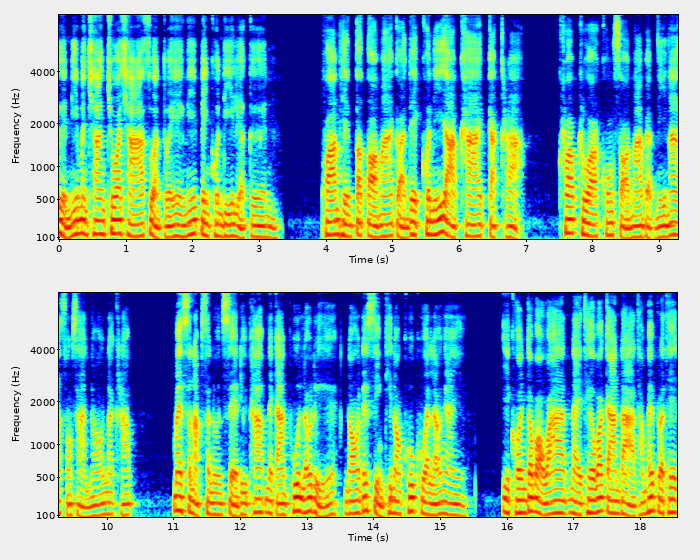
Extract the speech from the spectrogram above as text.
อื่นนี่มันช่างชั่วช้า ส่วนตัวเองนี่เป็นคนดีเหลือเกิน ความเห็นต่อๆมาก่อนเด็กคนนี้หยาบคายกักขระครอบครัวคงสอนมาแบบนี้น่าสงสารน้องนะครับ ไม่สนับสนุนเสรีภาพในการพูดแล้วหรือ น้องได้สิ่งที่น้องคู่ควรแล้วไง อีกคนก็บอกว่าไหนเธอว่าการด่าทำให้ประเทศ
